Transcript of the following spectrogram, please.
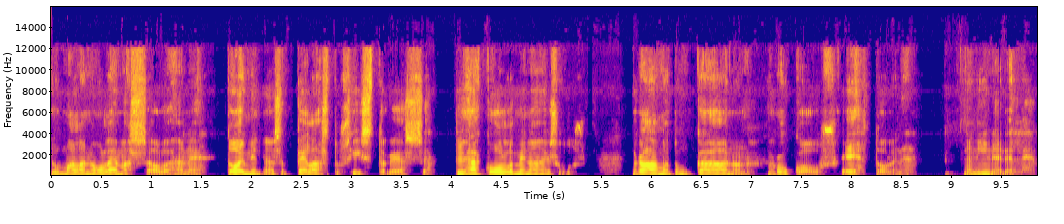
Jumalan olemassaolo, hänen toimintansa pelastushistoriassa, pyhä kolminaisuus, raamatun kaanon, rukous, ehtoollinen ja niin edelleen.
